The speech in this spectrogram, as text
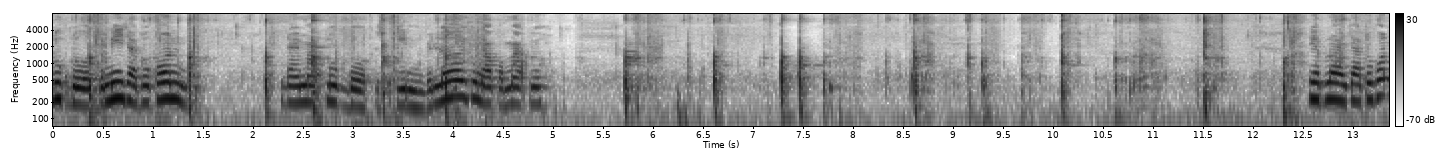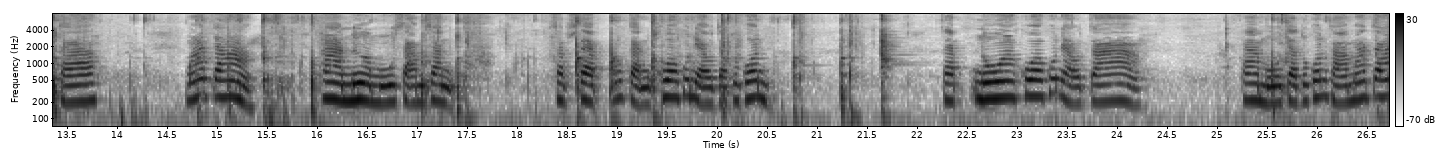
ลูกโดดจะมีจ้ะทุกคน ได้มักลูกโดดกินไปเลยคุณเอากับมักอยู่เรียบร้อยจ้ะทุกคนค่ะ มาจ้าผ่าเนื้อหมูสามสั้นแซ่บๆต้องกันคั่วคุณแอวจ้ะทุกคนแซ่บนัวคั่วคุณแอวจ้าผ่าหมูจ้ะทุกคนค่ะมาจ้า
